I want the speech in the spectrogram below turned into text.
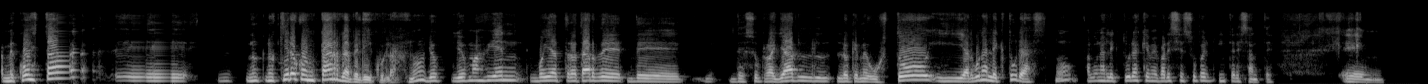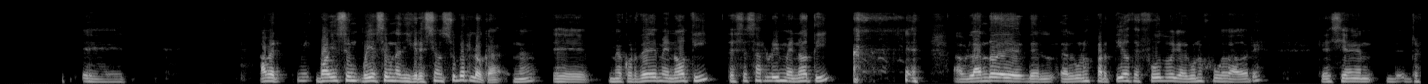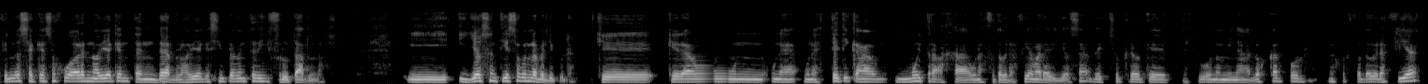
me cuesta eh, no, quiero contar la película, ¿no? Yo, yo más bien voy a tratar de, de, subrayar lo que me gustó y algunas lecturas, ¿no? Algunas lecturas que me parece súper interesantes. Eh, a ver, voy a hacer, voy a hacer una digresión súper loca, ¿no? Me acordé de Menotti, de César Luis Menotti, hablando de, algunos partidos de fútbol y algunos jugadores que decían, refiriéndose a que esos jugadores no había que entenderlos, había que simplemente disfrutarlos. Y, yo sentí eso con la película, que, que era una, una, estética muy trabajada, una fotografía maravillosa. De hecho, creo que estuvo nominada al Oscar por Mejor Fotografía.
